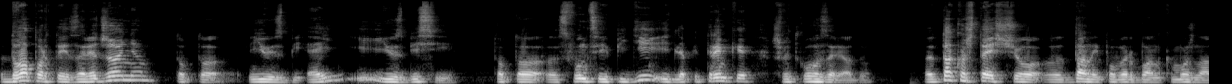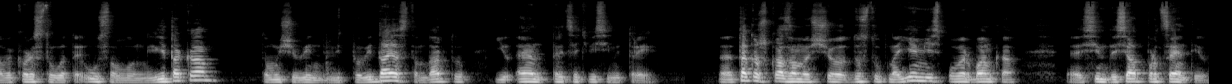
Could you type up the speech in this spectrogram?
два порти заряджання, тобто USB-A і USB-C, тобто з функцією PD і для підтримки швидкого заряду. Також те, що е, даний повербанк можна використовувати у салоні літака, тому що він відповідає стандарту UN 38.3. Е, Також вказано, що доступна ємність повербанка е, 70% в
